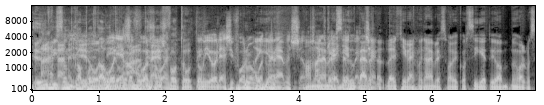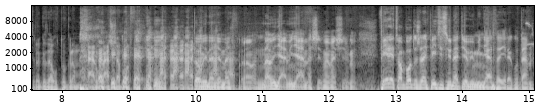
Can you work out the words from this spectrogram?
Ő viszont kapott autogramot is és fotót. Tomi óriási forma volt, majd elmessen, Ha már nem lesz egyet ezután, hívják, hogy ha nem lesz valamikor szigető, a valószínűleg az autogram tárolásából. Tomi nagyon nagy forma. Na mindjárt, mindjárt meséljünk, meg meséljünk. Fél van pontosan egy pici szünet, jövünk mindjárt a hírek után.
